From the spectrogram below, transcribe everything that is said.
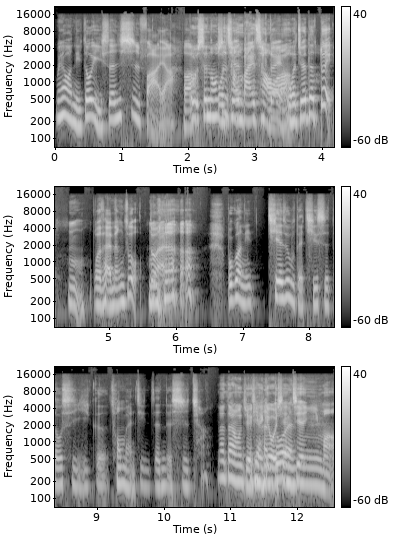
没有，你都以身试法呀。我神农氏尝百草啊，我觉得对，嗯，我才能做。对。不过你切入的其实都是一个充满竞争的市场。那大荣姐可以给我一些建议吗？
